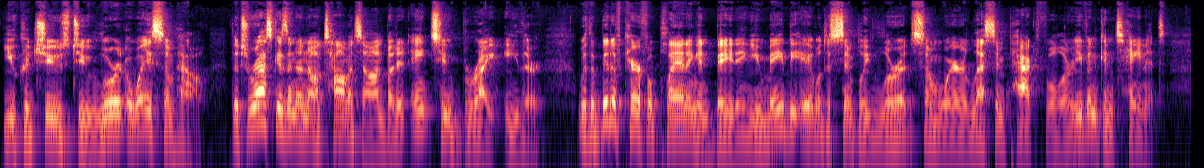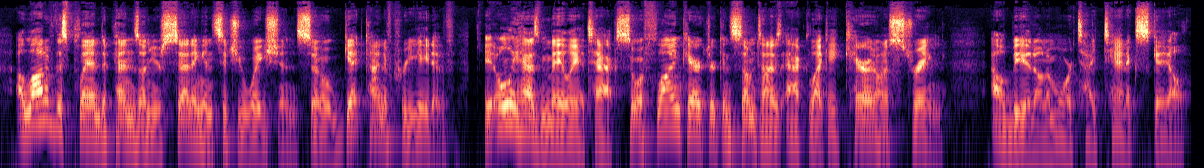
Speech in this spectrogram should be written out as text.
You could choose to lure it away somehow. The Tarrasque isn't an automaton, but it ain't too bright either. With a bit of careful planning and baiting, you may be able to simply lure it somewhere less impactful or even contain it. A lot of this plan depends on your setting and situation, so get kind of creative. It only has melee attacks, so a flying character can sometimes act like a carrot on a string, albeit on a more titanic scale.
